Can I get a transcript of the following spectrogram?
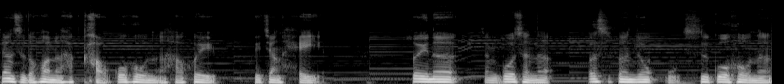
这样子的话呢，它烤过后呢，它会会这样黑。所以呢，整个过程呢，二十分钟五次过后呢。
